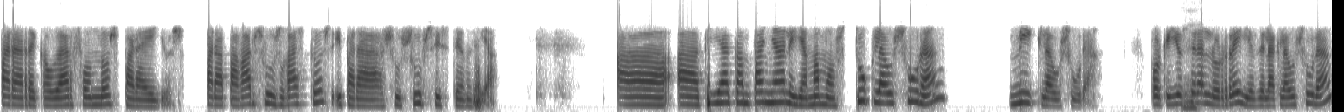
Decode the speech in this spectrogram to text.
para recaudar fondos para ellos. para pagar sus gastos y para su subsistencia. A, a aquella campaña le llamamos tu clausura, mi clausura, porque ellos eran los reyes de la clausura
